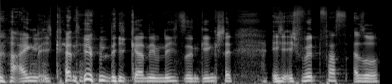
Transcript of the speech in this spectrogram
Eigentlich, ich kann dem, ich kann dem nichts entgegenstellen. Ich, ich würde fast, also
